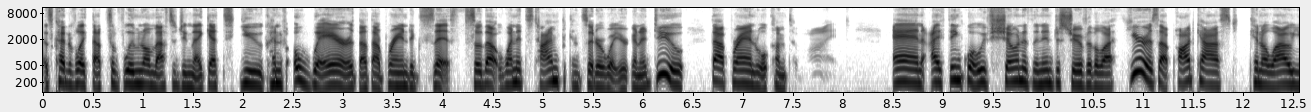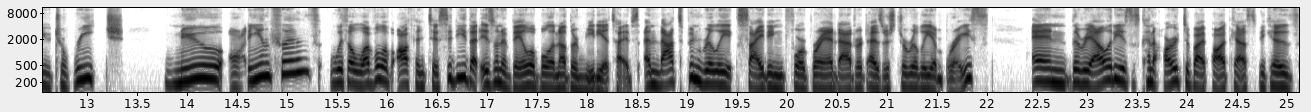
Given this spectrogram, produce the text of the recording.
as kind of like that subliminal messaging that gets you kind of aware that that brand exists so that when it's time to consider what you're going to do, that brand will come to mind. And I think what we've shown as an industry over the last year is that podcast can allow you to reach new audiences with a level of authenticity that isn't available in other media types. And that's been really exciting for brand advertisers to really embrace. And the reality is, it's kind of hard to buy podcasts because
